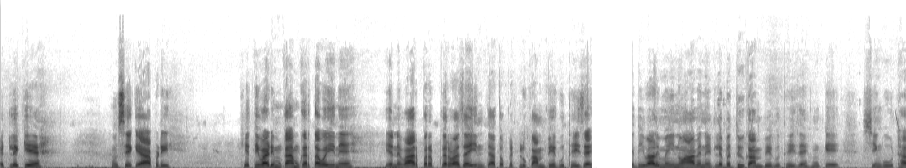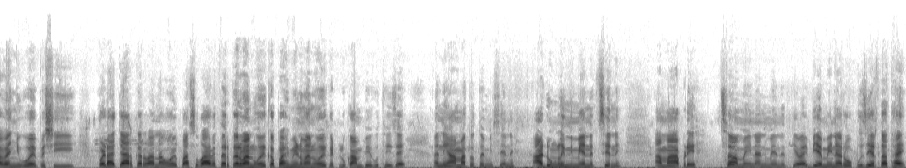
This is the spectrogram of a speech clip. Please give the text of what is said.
એટલે કે શું છે કે આપણી ખેતીવાડીમાં કામ કરતા હોઈએ ને એને વાર પરબ કરવા જઈએ ને ત્યાં તો કેટલું કામ ભેગું થઈ જાય. દિવાળી મહિનો આવે ને એટલે બધું કામ ભેગું થઈ જાય. શું કે શીંગું ઉઠાવવાની હોય, પછી પડા ચાર કરવાના હોય, પાછું વાવેતર કરવાનું હોય, કપાસ વીણવાનું હોય, કેટલું કામ ભેગું થઈ જાય. અને આમાં તો તમે છે ને, આ ડુંગળીની મહેનત છે ને, આમાં આપણે છ મહિનાની મહેનત કહેવાય. બે મહિના રોપ ઉઝેરતા થાય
